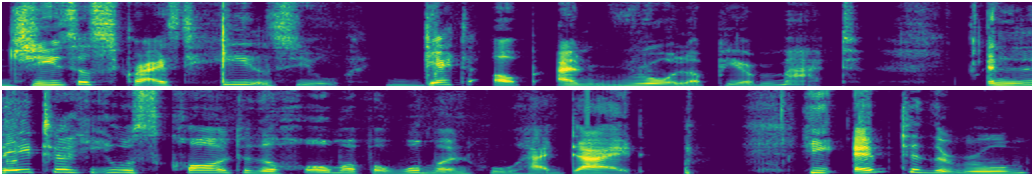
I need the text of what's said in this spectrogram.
Jesus Christ heals you. Get up and roll up your mat. And later he was called to the home of a woman who had died. He emptied the room,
